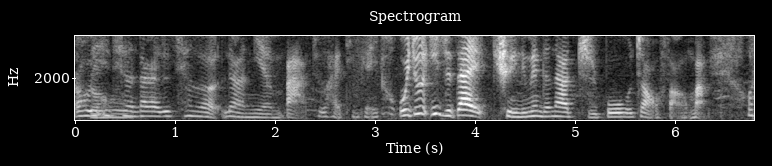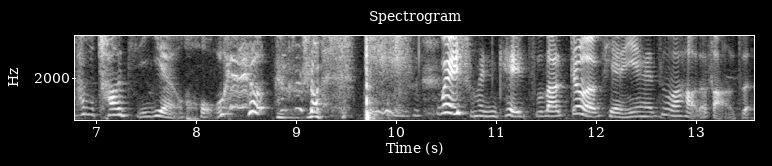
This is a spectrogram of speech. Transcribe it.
然后一签大概就签了两年吧，就还挺便宜。我就一直在群里面跟他直播找房嘛，哦，他们超级眼红，然后他就说 为什么你可以租到这么便宜还这么好的房子？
